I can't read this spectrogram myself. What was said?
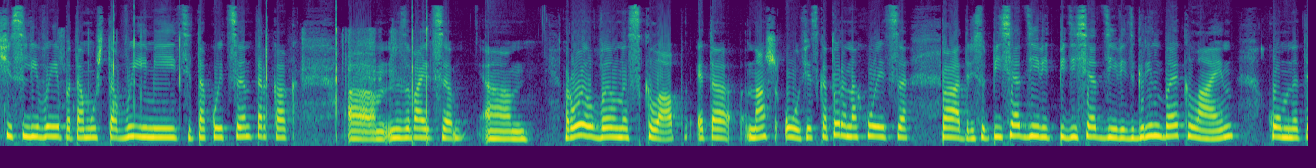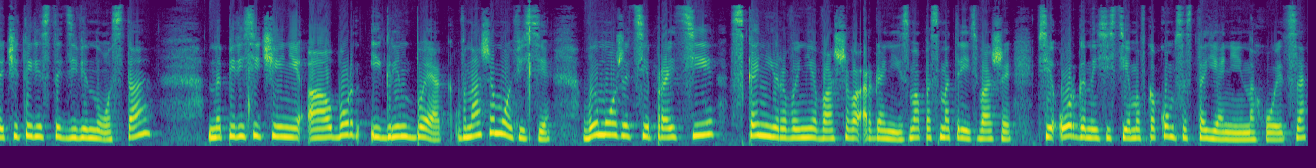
счастливые, потому что вы имеете такой центр, как а, называется а, Royal Wellness Club. Это наш офис, который находится по адресу 5959 Greenback Line, комната 490 на пересечении Алборн и Гринбек. В нашем офисе вы можете пройти сканирование вашего организма, посмотреть ваши все органы и системы, в каком состоянии находятся,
